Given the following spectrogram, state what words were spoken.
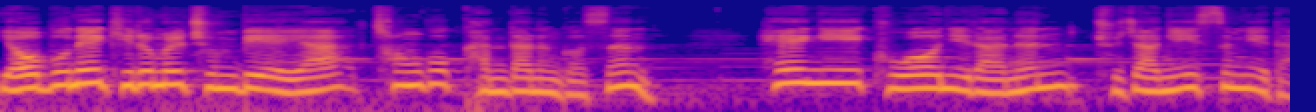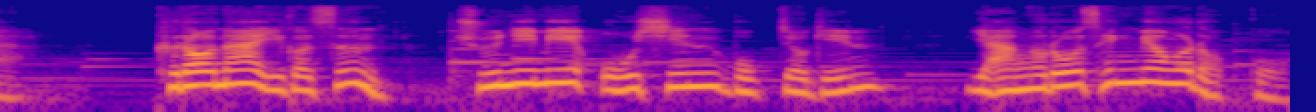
여분의 기름을 준비해야 천국 간다는 것은 행위 구원이라는 주장이 있습니다. 그러나 이것은 주님이 오신 목적인 양으로 생명을 얻고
